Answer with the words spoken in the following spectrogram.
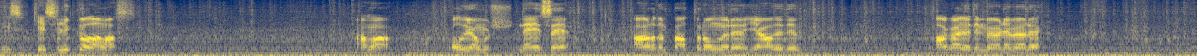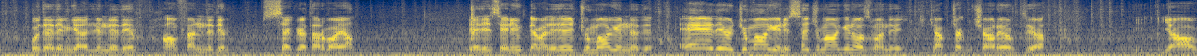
Kes- kesinlikle olamaz. Ama oluyormuş. Neyse aradım patronları. Ya dedim Aga dedim böyle böyle. Bu dedim geldim dedim. Hanımefendi dedim. Sekreter bayan. Dedi seni yükleme dedi. Cuma günü dedi. E diyor cuma günü ise cuma günü o zaman diyor. Yapacak bir çare yok diyor. Ya.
